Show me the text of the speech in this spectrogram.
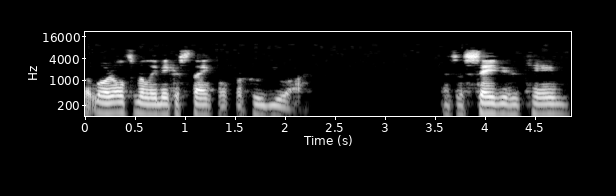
But Lord, ultimately make us thankful for who you are. As a Savior who came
